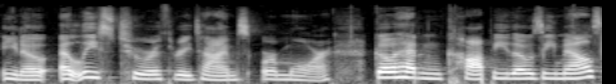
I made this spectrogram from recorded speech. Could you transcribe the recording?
you know, at least two or three times or more. Go ahead and copy those emails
